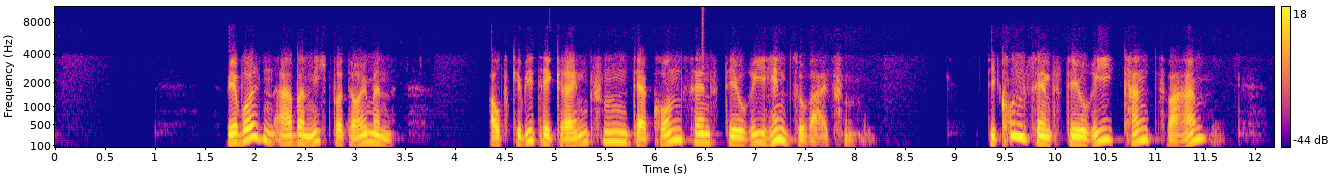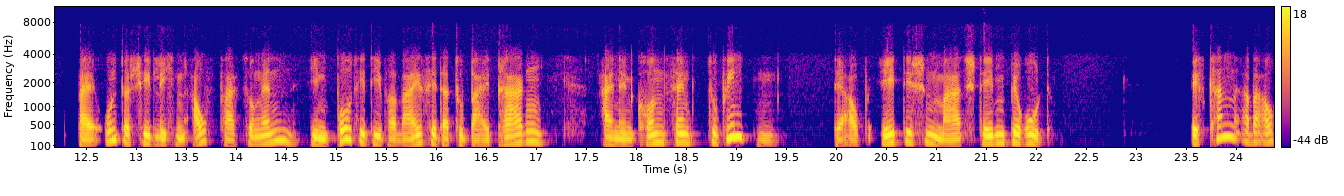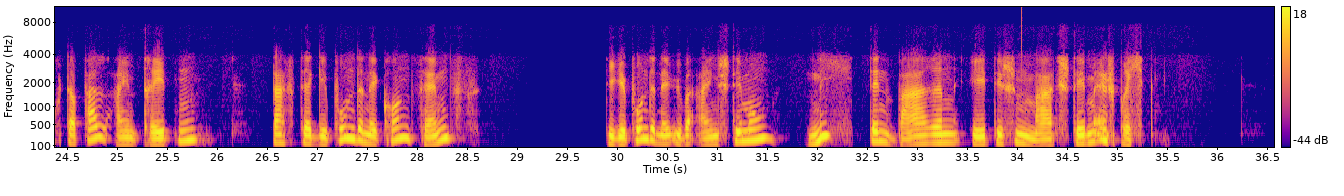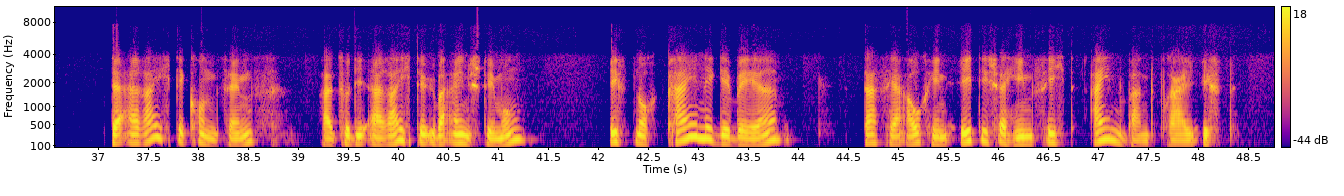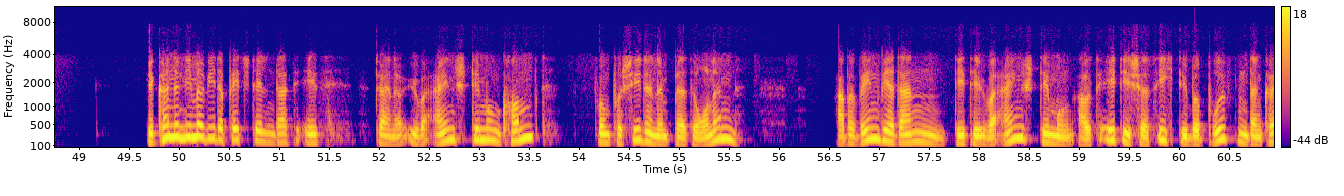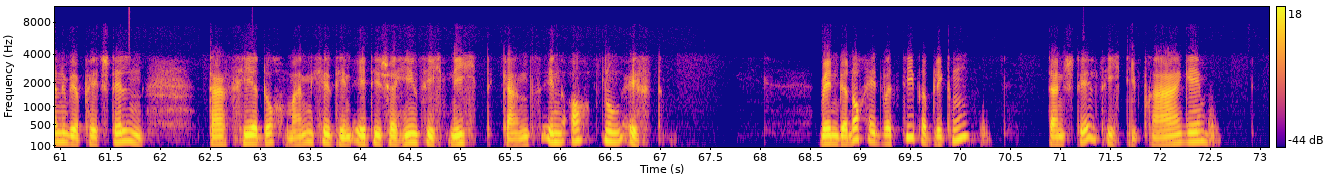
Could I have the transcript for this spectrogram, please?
Wir wollten aber nicht versäumen, auf gewisse Grenzen der Konsenstheorie hinzuweisen. Die Konsenstheorie kann zwar bei unterschiedlichen Auffassungen in positiver Weise dazu beitragen, einen Konsens zu finden, der auf ethischen Maßstäben beruht. Es kann aber auch der Fall eintreten, dass der gefundene Konsens die gefundene Übereinstimmung nicht den wahren ethischen Maßstäben entspricht. Der erreichte Konsens, also die erreichte Übereinstimmung, ist noch keine Gewähr, dass er auch in ethischer Hinsicht einwandfrei ist. Wir können immer wieder feststellen, dass es zu einer Übereinstimmung kommt von verschiedenen Personen, aber wenn wir dann diese Übereinstimmung aus ethischer Sicht überprüfen, dann können wir feststellen, dass hier doch manches in ethischer Hinsicht nicht ganz in Ordnung ist. Wenn wir noch etwas tiefer blicken, dann stellt sich die Frage,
